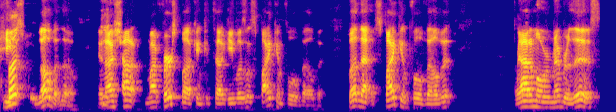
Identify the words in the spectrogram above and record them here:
he's But- velvet though. And I shot my first buck in Kentucky was a spiking full velvet, but that spiking full velvet, Adam will remember this.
